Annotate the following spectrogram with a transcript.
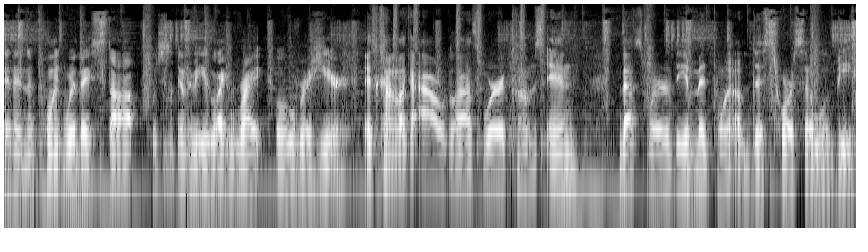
And then the point where they stop which is going to be like right over here. It's kind of like an hourglass where it comes in. That's where the midpoint of this torso will be.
